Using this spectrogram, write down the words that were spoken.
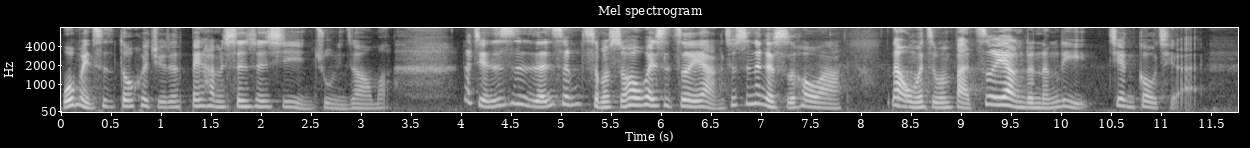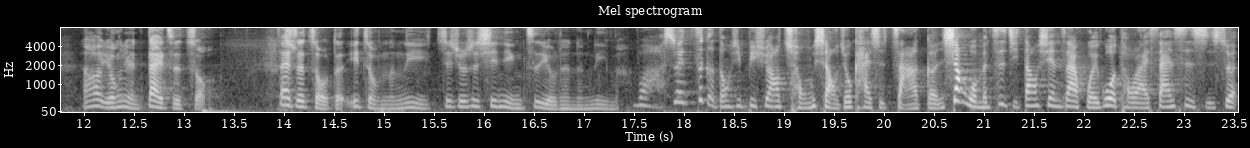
我每次都会觉得被他们深深吸引住，你知道吗？那简直是人生什么时候会是这样？就是那个时候啊。那我们怎么把这样的能力建构起来，然后永远带着走？带着走的一种能力，这就是心灵自由的能力嘛？哇！所以这个东西必须要从小就开始扎根。像我们自己到现在回过头来三四十岁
